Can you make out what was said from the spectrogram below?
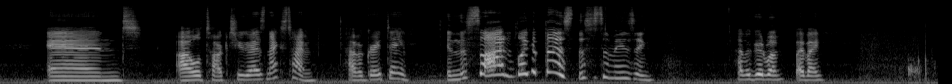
and I will talk to you guys next time. Have a great day. In the sun, look at this. This is amazing. Have a good one. Bye bye.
